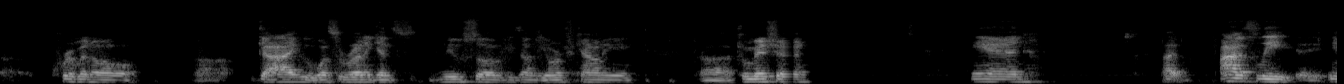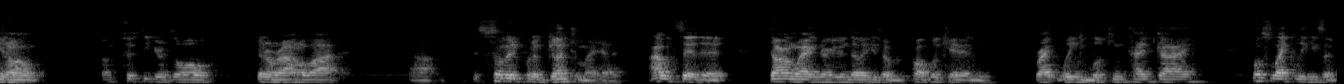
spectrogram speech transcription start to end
uh, criminal uh, guy who wants to run against Newsom. He's on the Orange County uh, Commission, and I honestly, you know, I'm 50 years old, been around a lot. Uh, somebody put a gun to my head, I would say that Don Wagner, even though he's a Republican, right wing looking type guy, most likely he's a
